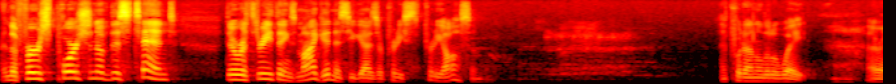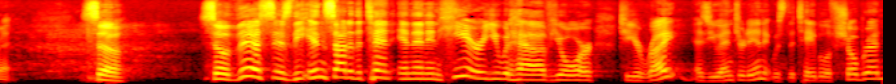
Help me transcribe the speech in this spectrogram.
And the first portion of this tent there were three things. My goodness, you guys are pretty, pretty awesome. I put on a little weight. All right. So, so this is the inside of the tent, and then in here you would have your to your right as you entered in. It was the table of showbread.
